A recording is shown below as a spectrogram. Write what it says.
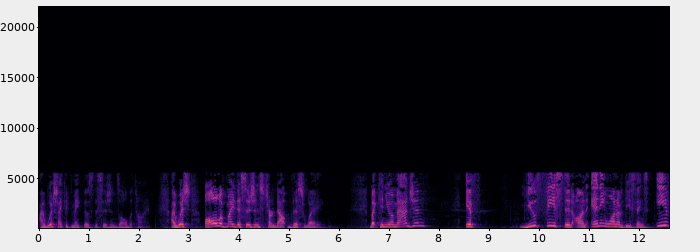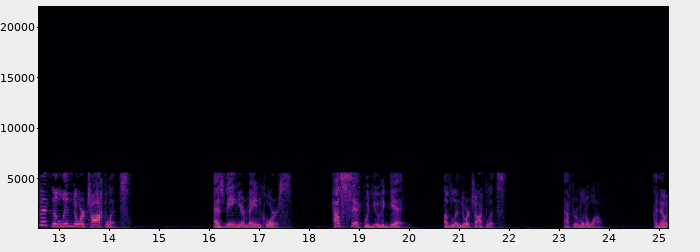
I wish I could make those decisions all the time. I wish all of my decisions turned out this way. But can you imagine if you feasted on any one of these things, even the Lindor chocolates? As being your main course, how sick would you get of Lindor chocolates after a little while? I know,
